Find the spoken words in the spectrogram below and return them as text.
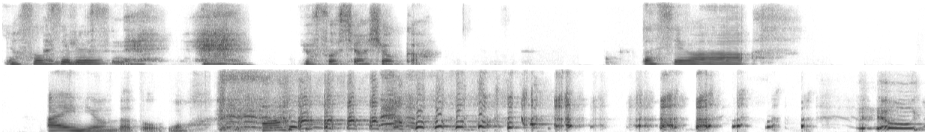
予想する？すね。予想しましょうか。私は、あいみょんだと思う。でも、キ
